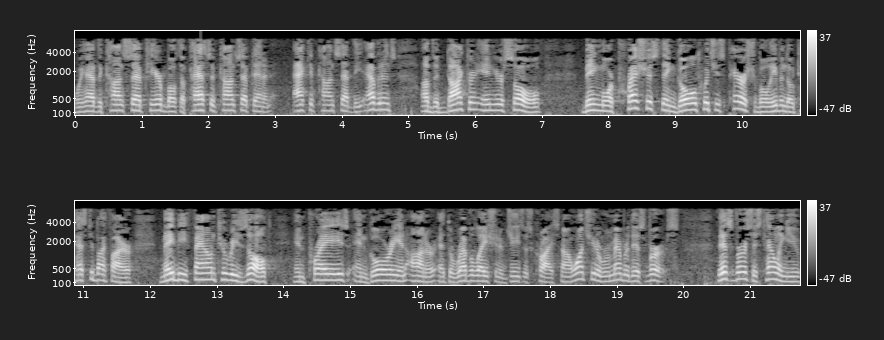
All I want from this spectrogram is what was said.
we have the concept here, both a passive concept and an active concept, the evidence of the doctrine in your soul being more precious than gold which is perishable, even though tested by fire, may be found to result in praise and glory and honor at the revelation of Jesus Christ. Now I want you to remember this verse. This verse is telling you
